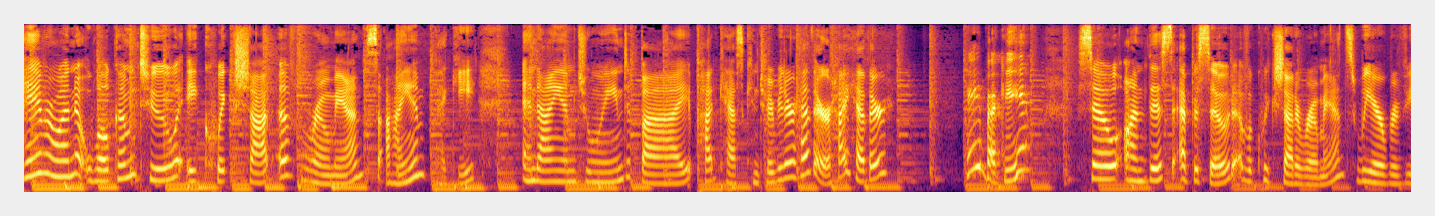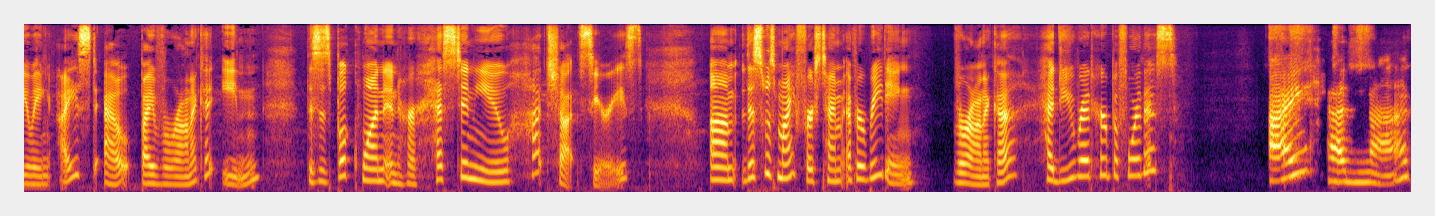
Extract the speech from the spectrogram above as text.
Hey everyone, welcome to a quick shot of romance. I am Becky, and I am joined by podcast contributor Heather. Hi, Heather. Hey, Becky. So, on this episode of A Quick Shot of Romance, we are reviewing Iced Out by Veronica Eden. This is book one in her Heston U Hot Shot series. Um, this was my first time ever reading Veronica. Had you read her before this? I had not,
